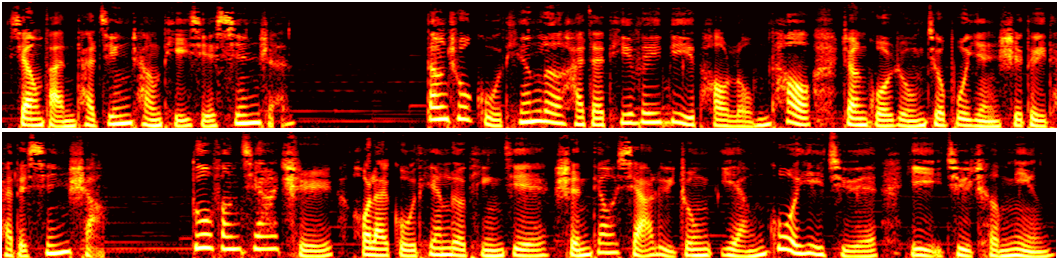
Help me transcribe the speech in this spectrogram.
相反，他经常提携新人。当初古天乐还在 TVB 跑龙套，张国荣就不掩饰对他的欣赏，多方加持。后来古天乐凭借《神雕侠侣》中杨过一角一举成名。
